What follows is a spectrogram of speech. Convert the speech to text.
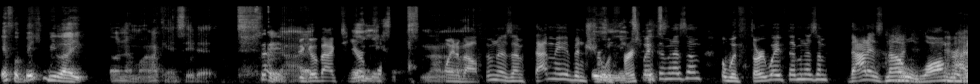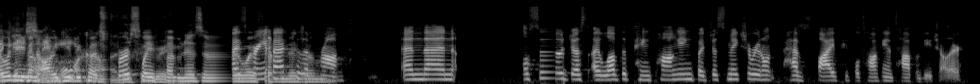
if a bitch be like, oh, never mind, I can't say that. Say. Nah, to go back to your makes. Nah, point nah. about feminism, that may have been true with first wave sense. feminism, but with third wave feminism, that is no longer And the I would case even argue anymore. because No, first wave feminism, Guys, bring it back to the prompt. And then also just, I love the ping ponging, but just make sure we don't have five people talking on top of each other.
